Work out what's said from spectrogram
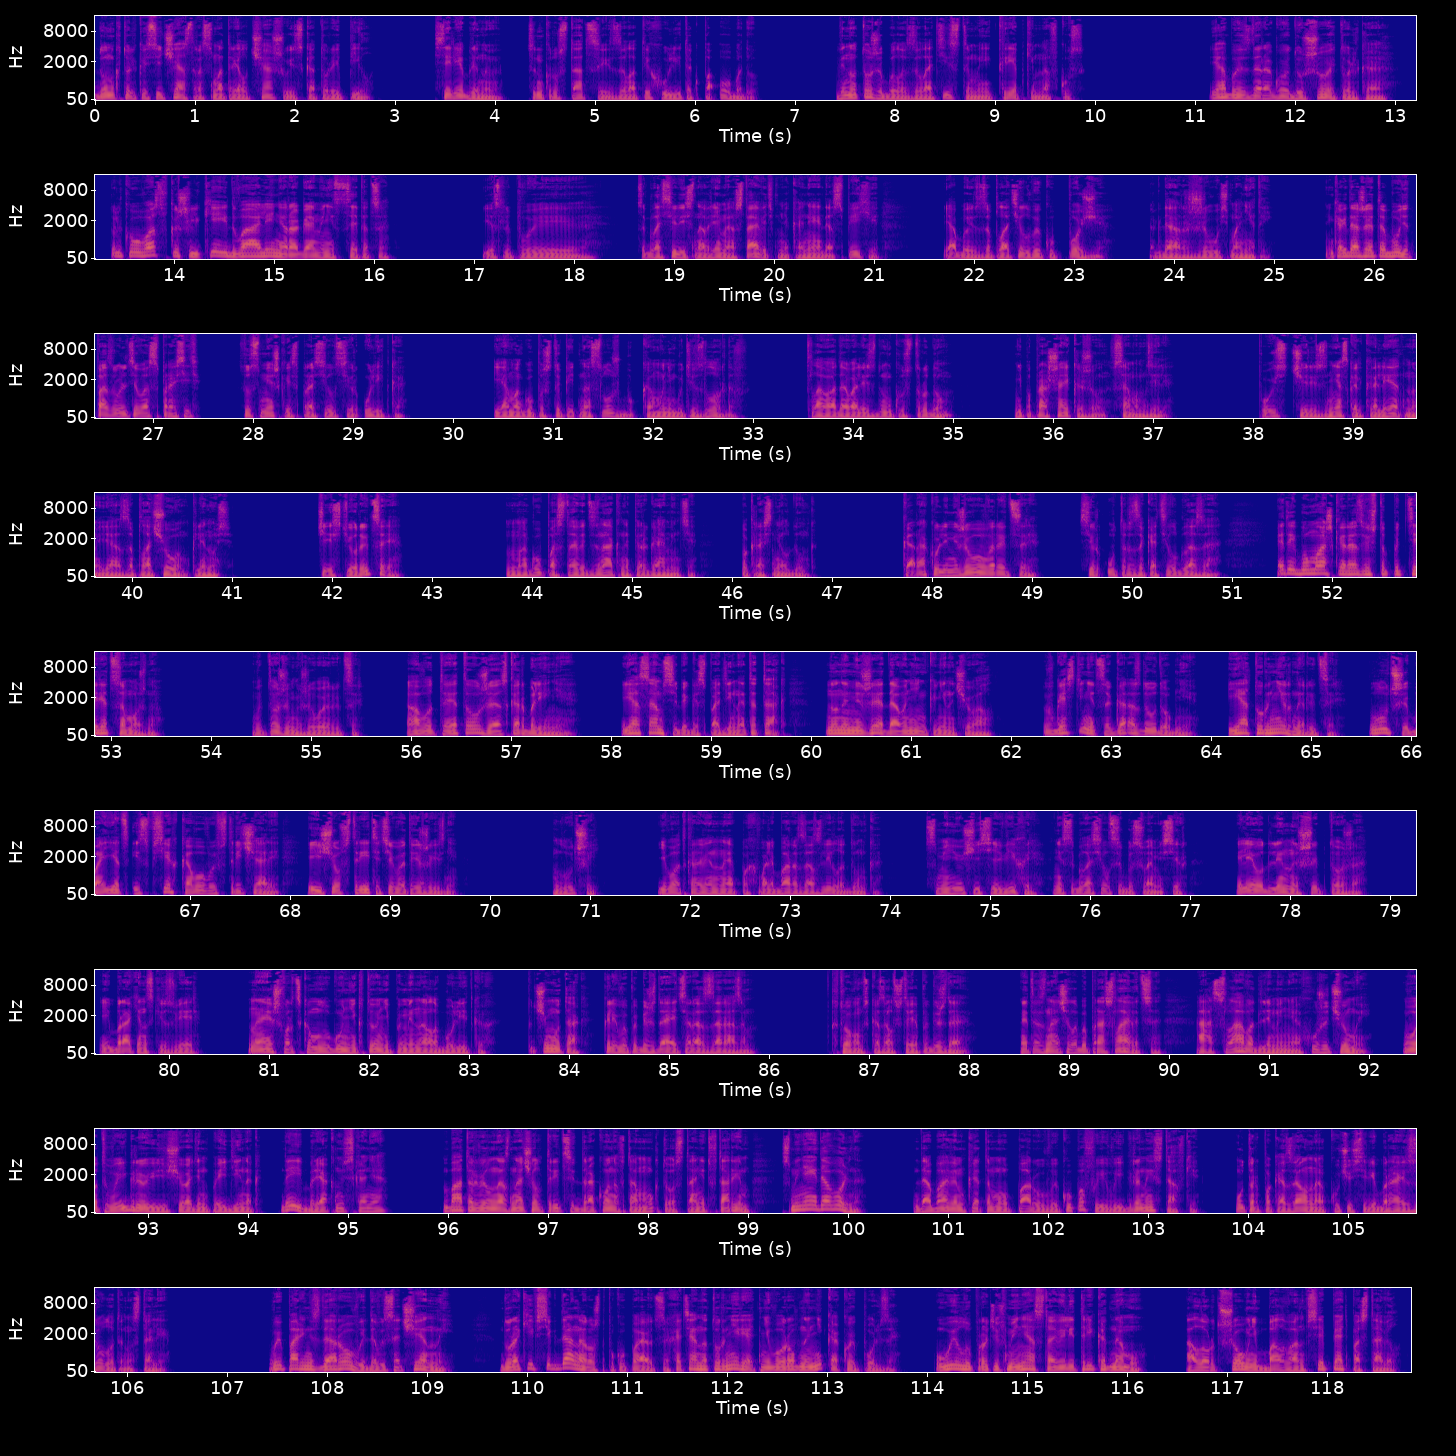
Дунк только сейчас рассмотрел чашу, из которой пил. Серебряную, с инкрустацией золотых улиток по ободу. Вино тоже было золотистым и крепким на вкус. «Я бы с дорогой душой, только... Только у вас в кошельке и два оленя рогами не сцепятся. Если б вы согласились на время оставить мне коня и доспехи, я бы заплатил выкуп позже, когда разживусь монетой. И когда же это будет, позвольте вас спросить?» С усмешкой спросил сир Улитка. «Я могу поступить на службу к кому-нибудь из лордов». Слова давались Дунку с трудом. Не попрошайка же он в самом деле. Пусть через несколько лет, но я заплачу вам, клянусь. Честью рыцаря? Могу поставить знак на пергаменте, покраснел Дунк. Каракулями живого рыцаря. Сир Утер закатил глаза. Этой бумажкой разве что подтереться можно. Вы тоже межевой рыцарь. А вот это уже оскорбление. Я сам себе господин, это так, но на меже давненько не ночевал. В гостинице гораздо удобнее. Я турнирный рыцарь, лучший боец из всех, кого вы встречали и еще встретите в этой жизни. Лучший? Его откровенная похвальба разозлила Дунка. Смеющийся вихрь не согласился бы с вами, сир. И Лео Длинный Шип тоже. И Бракинский зверь. На Эшфордском лугу никто не поминал об улитках. Почему так, коли вы побеждаете раз за разом? Кто вам сказал, что я побеждаю? Это значило бы прославиться, а слава для меня хуже чумы. Вот выиграю еще один поединок, да и брякнусь с коня. Баттервилл назначил 30 драконов тому, кто станет вторым. С меня и довольно. Добавим к этому пару выкупов и выигранные ставки. Утор показал на кучу серебра и золота на столе. Вы парень здоровый да высоченный. Дураки всегда на рост покупаются, хотя на турнире от него ровно никакой пользы. Уиллу против меня ставили три к одному, а лорд Шоуни, болван, все пять поставил.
